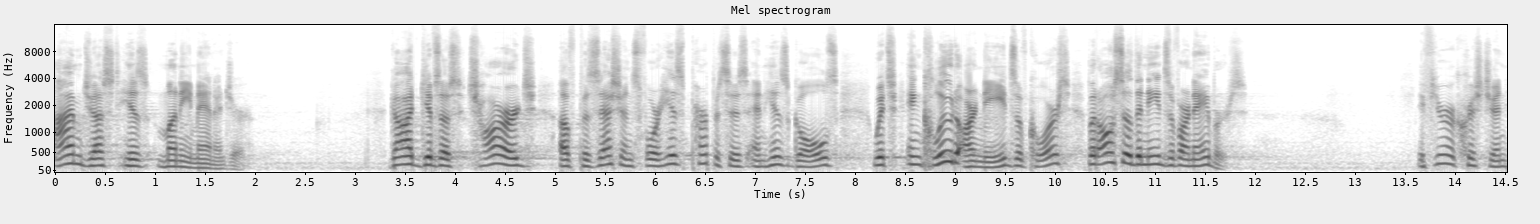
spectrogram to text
I'm just his money manager. God gives us charge of possessions for his purposes and his goals, which include our needs, of course, but also the needs of our neighbors. If you're a Christian,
